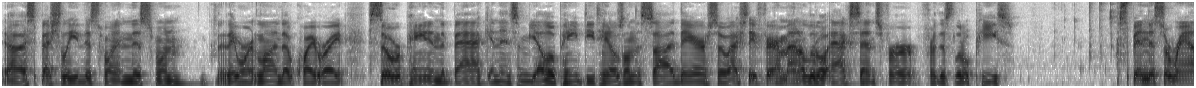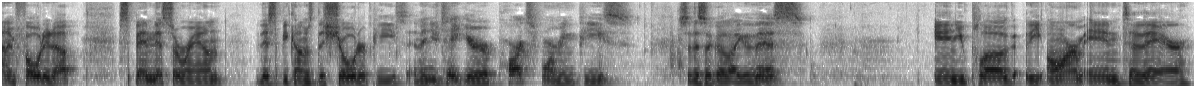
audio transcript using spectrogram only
uh, especially this one and this one. They weren't lined up quite right. Silver paint in the back, and then some yellow paint details on the side there. So actually a fair amount of little accents for, for this little piece. Spin this around and fold it up. Spin this around this becomes the shoulder piece, and then you take your parts forming piece, so this will go like this, and you plug the arm into there,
